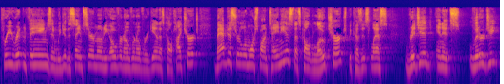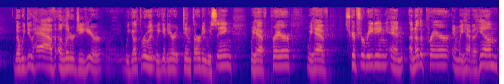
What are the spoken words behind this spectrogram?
pre-written things, and we do the same ceremony over and over and over again. That's called high church. Baptists are a little more spontaneous. That's called low church because it's less rigid in its liturgy. Though we do have a liturgy here, we go through it. We get here at 1030, we sing, we have prayer, we have scripture reading and another prayer, and we have a hymn,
